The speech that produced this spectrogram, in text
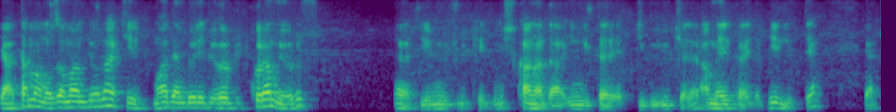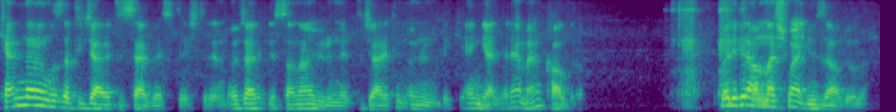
ya tamam o zaman diyorlar ki madem böyle bir örgüt kuramıyoruz evet 23 ülkeymiş Kanada, İngiltere gibi ülkeler Amerika ile birlikte ya kendi aramızda ticareti serbestleştirelim. Özellikle sanayi ürünleri ticaretin önündeki engelleri hemen kaldıralım. Böyle bir anlaşma imzalıyorlar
